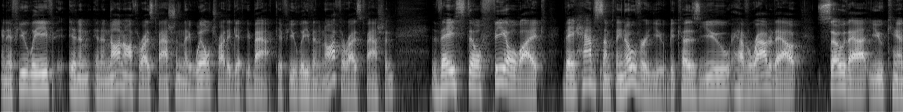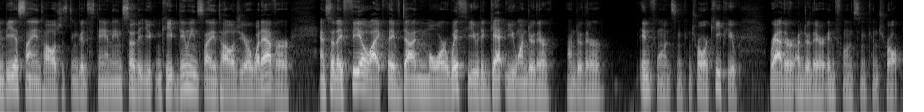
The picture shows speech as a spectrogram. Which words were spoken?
And if you leave in, an, in a non authorized fashion, they will try to get you back. If you leave in an authorized fashion, they still feel like they have something over you because you have routed out so that you can be a Scientologist in good standing, so that you can keep doing Scientology or whatever. And so they feel like they've done more with you to get you under their under their influence and control, or keep you rather under their influence and control.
